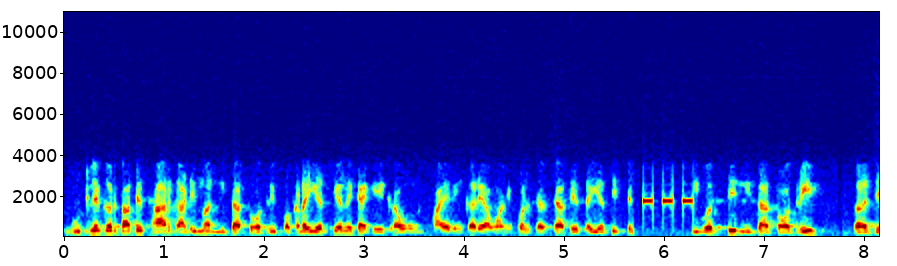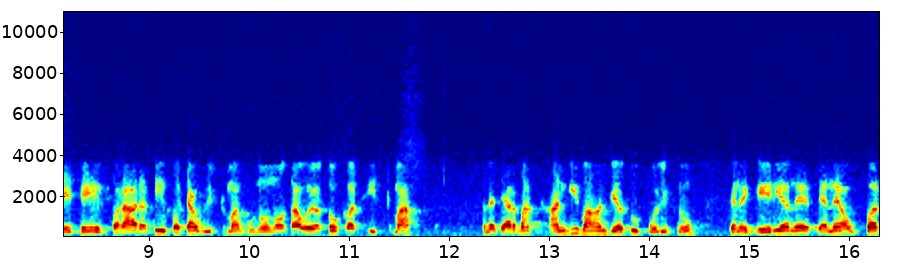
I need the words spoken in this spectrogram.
બુટલેગર સાથે થાર ગાડીમાં નીતા ચૌધરી પકડાઈ હતી અને ક્યાંક એક રાઉન્ડ ફાયરિંગ કરે આવવાની પણ ચર્ચા તે થઈ હતી. દિવસથી નીતા ચૌધરી જે છે ફરાર હતી. ભચાઉ ઈસ્ટમાં ગુનો નોંધાયો હતો, કચ્છ ઈસ્ટમાં અને ત્યારબાદ ખાનગી વાહન જે હતું પોલીસનું, તેને ઘેરી અને તેના ઉપર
